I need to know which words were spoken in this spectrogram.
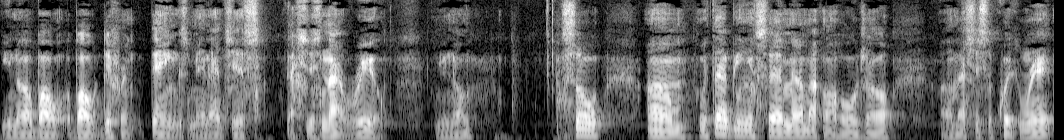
you know, about about different things, man. That just that's just not real, you know. So, um, with that being said, man, I'm not gonna hold y'all. Um, that's just a quick rant.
